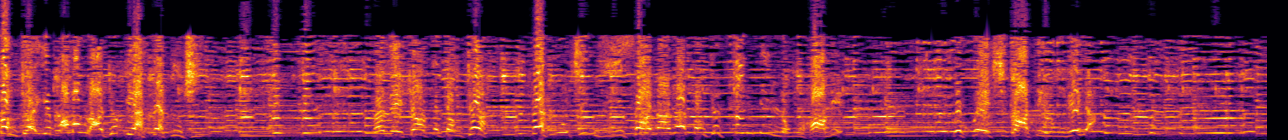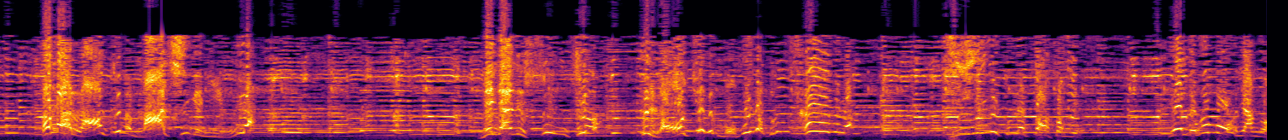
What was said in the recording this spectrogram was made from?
东家一帮忙老就不要再过去，那在晓得东家再过去，你上那那东家村里弄好的，我回去打顶龙的呀。他妈老子们骂起个人了，人家的孙子这老家的木木上都臭的了，一个都来打仗的，要那个模样啊，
